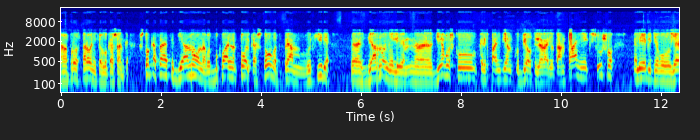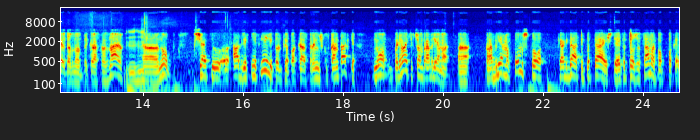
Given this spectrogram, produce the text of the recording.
а, про сторонников Лукашенко. Что касается Дианона, вот буквально только что, вот прям в эфире э, сдианонили э, девушку, корреспондентку Белтелерадиокомпании, Ксюшу Лебедеву, я ее давно прекрасно знаю. Мгм. Э, ну, к счастью, э, адрес не слили, только пока страничку ВКонтакте. Но понимаете, в чем проблема? Э, проблема в том, что когда ты пытаешься, это то же самое по- пока-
